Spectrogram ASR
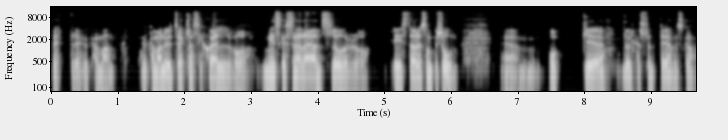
bättre? Hur kan man, hur kan man utveckla sig själv och minska sina rädslor och bli större som person? Eh, och eh, det är kanske det vi ska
